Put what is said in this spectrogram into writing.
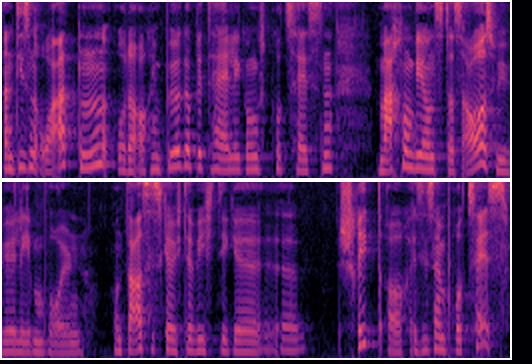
an diesen Orten oder auch in Bürgerbeteiligungsprozessen machen wir uns das aus, wie wir leben wollen. Und das ist, glaube ich, der wichtige äh, Schritt auch. Es ist ein Prozess.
